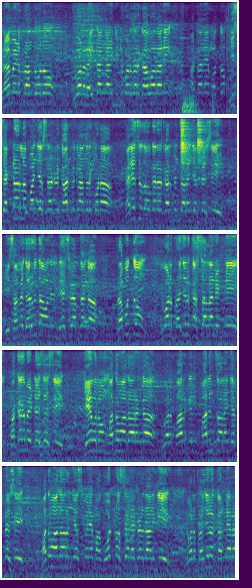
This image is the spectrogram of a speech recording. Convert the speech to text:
గ్రామీణ ప్రాంతంలో ఇవాళ రైతాంగానికి గిట్టుబాటు ధర కావాలని అట్లానే మొత్తం ఈ సెక్టార్లో పనిచేస్తున్నటువంటి కార్మికులందరికీ కూడా కనీస సౌకర్యాలు కల్పించాలని చెప్పేసి ఈ సమ్మె జరుగుతూ ఉంది. దేశవ్యాప్తంగా ప్రభుత్వం ఇవాళ ప్రజల కష్టాలన్నింటినీ పక్కకు పెట్టేసేసి కేవలం మతం ఆధారంగా ఇవాళ పాలకి పాలించాలని చెప్పేసి మతం ఆధారం చేసుకుని మాకు ఓట్లు వస్తాయనేటువంటి దానికి ఇవాళ ప్రజల కన్నెర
